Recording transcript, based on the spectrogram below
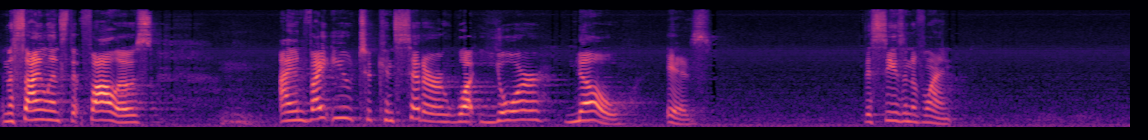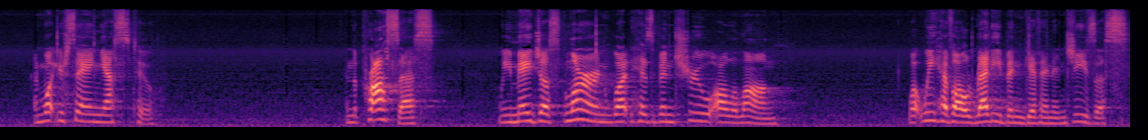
In the silence that follows, I invite you to consider what your no is this season of Lent and what you're saying yes to. In the process, we may just learn what has been true all along, what we have already been given in Jesus.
